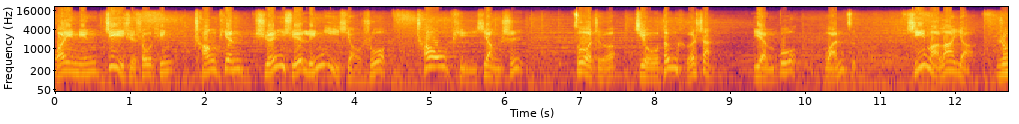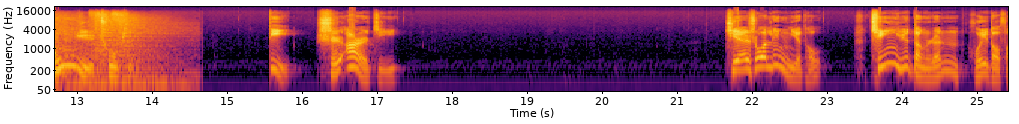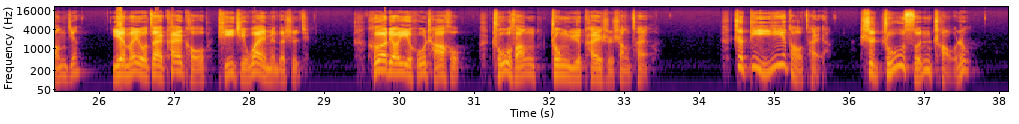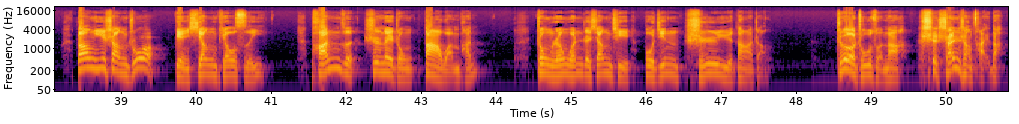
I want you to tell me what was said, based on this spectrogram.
欢迎您继续收听长篇玄学灵异小说《超品相师》，作者：九灯和善，演播：丸子，喜马拉雅荣誉出品。第十二集。且说另一头，秦宇等人回到房间，也没有再开口提起外面的事情。喝掉一壶茶后，厨房终于开始上菜了。这第一道菜呀，是竹笋炒肉，刚一上桌便香飘四溢。盘子是那种大碗盘，众人闻着香气，不禁食欲大涨。这竹笋呐，是山上采的，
